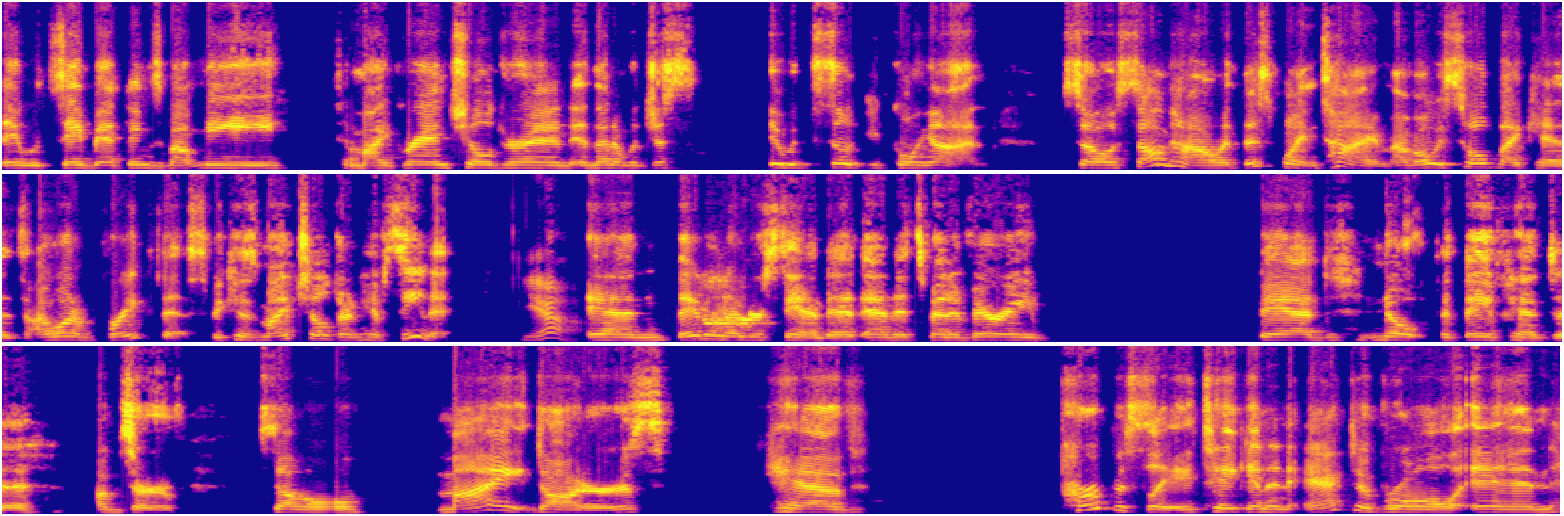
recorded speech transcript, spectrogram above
they would say bad things about me to my grandchildren. And then it would just, it would still keep going on. So somehow at this point in time, I've always told my kids, I want to break this because my children have seen it Yeah. and they don't understand it and it's been a very bad note that they've had to observe so my daughters have purposely taken an active role in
